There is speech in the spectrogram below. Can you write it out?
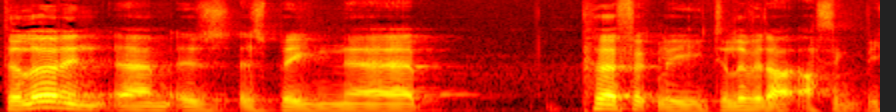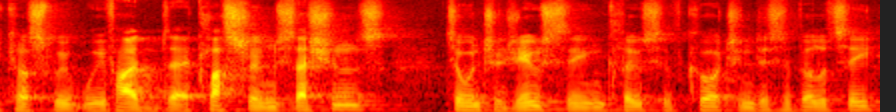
The learning um, has, has been uh, perfectly delivered, I, I think, because we, we've had uh, classroom sessions to introduce the inclusive coaching disability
